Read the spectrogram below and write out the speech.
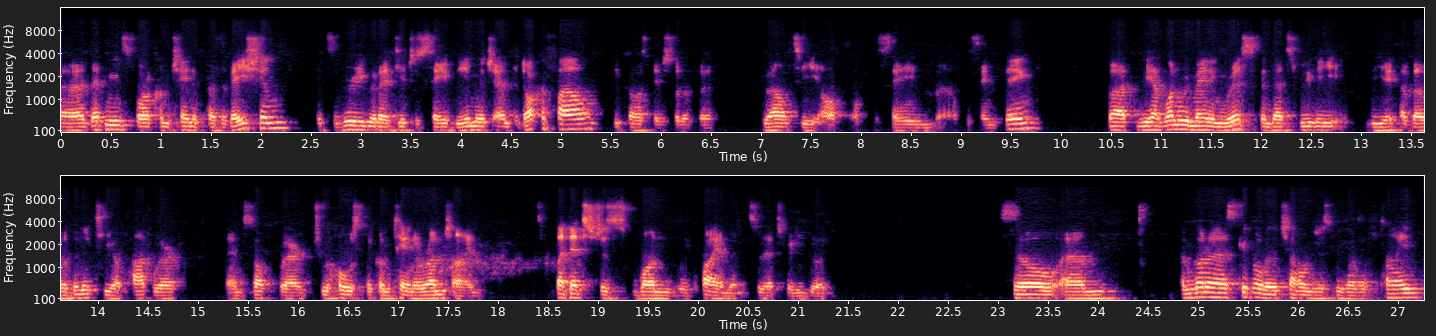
Uh, that means for container preservation, it's a very good idea to save the image and the Docker file because they're sort of a duality of, of the same uh, of the same thing. But we have one remaining risk, and that's really the availability of hardware and software to host the container runtime. But that's just one requirement, so that's really good. So um, I'm going to skip over the challenges because of time,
